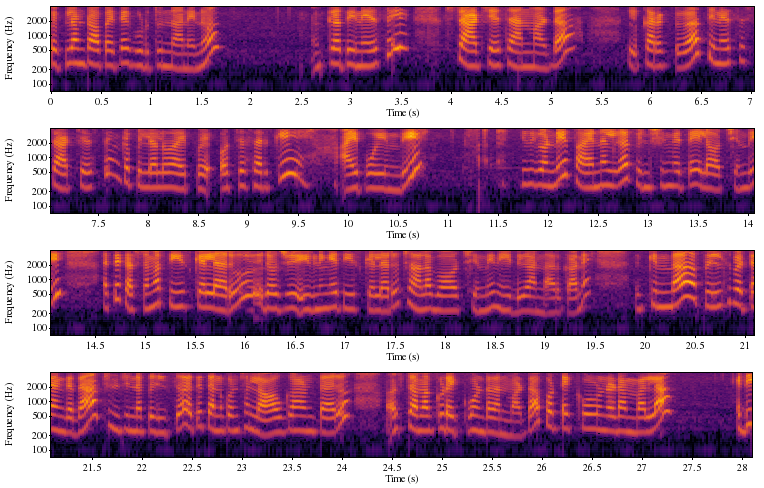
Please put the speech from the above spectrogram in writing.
పెప్లం టాప్ అయితే కుడుతున్నా నేను. ఇంకా తినేసి స్టార్ట్ చేశాను అనమాట కరెక్ట్గా తినేసి స్టార్ట్ చేస్తే ఇంకా పిల్లలు అయిపోయి వచ్చేసరికి అయిపోయింది. ఇదిగోండి ఫైనల్గా ఫినిషింగ్ అయితే ఇలా వచ్చింది. అయితే కస్టమర్ తీసుకెళ్ళారు ఈరోజు ఈవినింగే తీసుకెళ్ళారు. చాలా బాగా వచ్చింది నీట్గా అన్నారు. కానీ కింద ప్రిల్స్ పెట్టాం కదా చిన్న చిన్న ప్రిల్స్. అయితే తను కొంచెం లావుగా ఉంటారు. స్టమక్ కూడా ఎక్కువ ఉంటుంది అనమాట పొట్ట ఎక్కువ ఉండడం వల్ల ఇది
